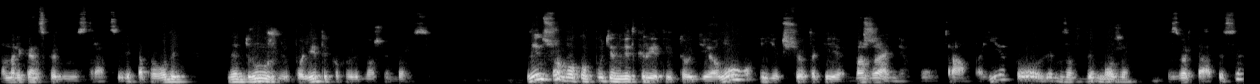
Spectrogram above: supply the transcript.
американської адміністрації, яка проводить недружню політику по відношенню до Росії. З іншого боку, Путін відкритий до діалогу, і якщо таке бажання у Трампа є, то він завжди може звертатися.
